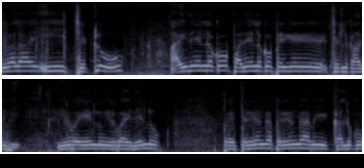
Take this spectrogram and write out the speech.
ఇవాళ ఈ చెట్లు ఐదేళ్ళకో పదేళ్ళకో పెరిగే చెట్లు కాదు ఇవి. ఇరవై ఏళ్ళు ఇరవై ఐదేళ్ళు పెరగంగా పెరగంగా అవి కళ్ళుకు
